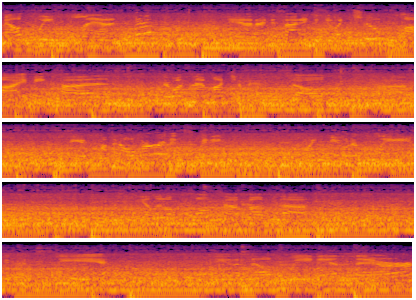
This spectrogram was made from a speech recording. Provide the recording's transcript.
milkweed blend and I decided to do a two ply because there wasn't that much of it so see it coming over and it's spinning quite beautifully. See a little close up of the, you can see, see the milkweed in there.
